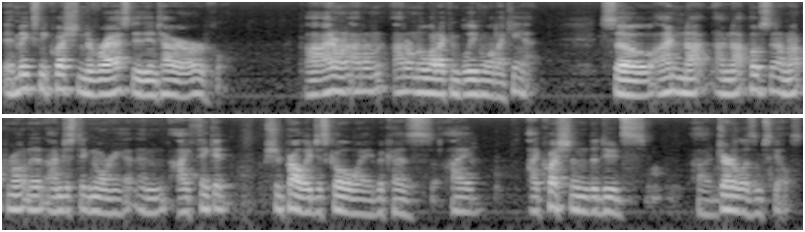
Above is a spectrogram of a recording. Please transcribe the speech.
it makes me question the veracity of the entire article. I don't, I don't, I don't know what I can believe and what I can't. So I'm not, I'm not posting it. I'm not promoting it. I'm just ignoring it, and I think it should probably just go away because I, I question the dude's uh, journalism skills.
